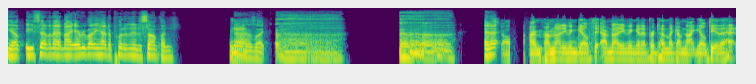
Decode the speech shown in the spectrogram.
Yep. E seven at night. Everybody had to put it into something. And I was like, uh, uh. And I, I'm I'm not even guilty. I'm not even gonna pretend like I'm not guilty of that.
